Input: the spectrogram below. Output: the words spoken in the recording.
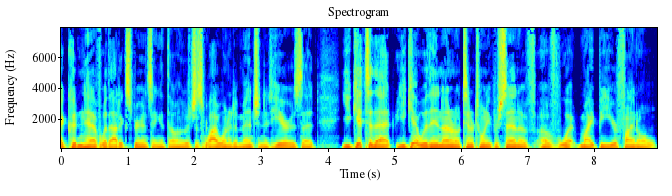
i couldn't have without experiencing it though which is why i wanted to mention it here is that you get to that you get within i don't know 10 or 20 percent of of what might be your final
